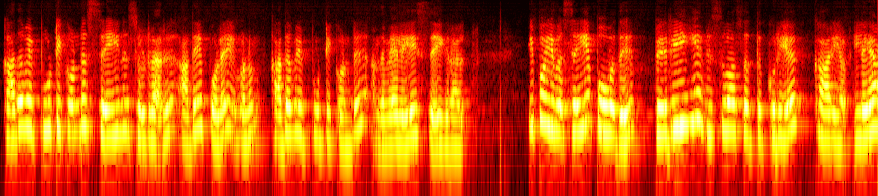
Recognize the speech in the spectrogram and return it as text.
கதவை பூட்டி கொண்டு செய்யணும் சொல்றாரு. அதே போல இவளும் கதவை பூட்டிக் கொண்டு அந்த வேலையை செய்கிறாள். இப்போ இவ செய்ய போவது பெரிய விசுவாசத்துக்குரிய காரியம் இல்லையா?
